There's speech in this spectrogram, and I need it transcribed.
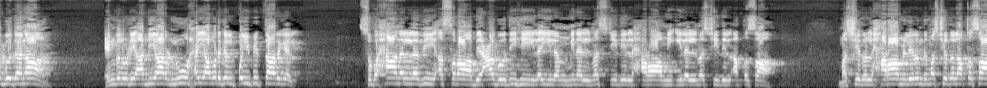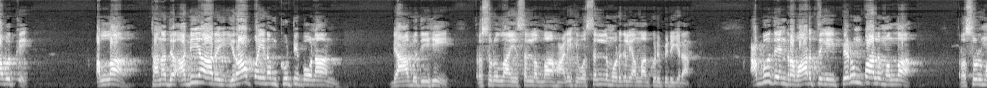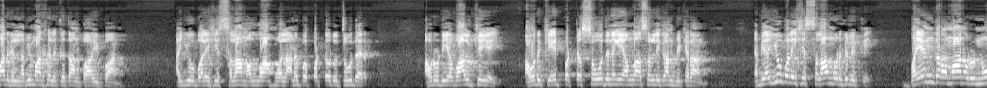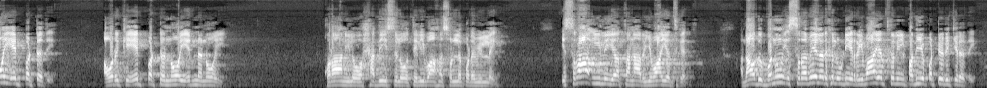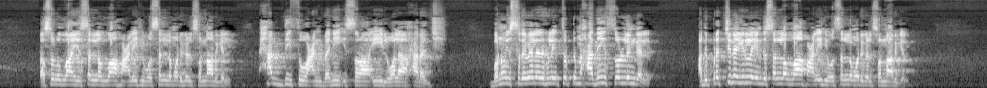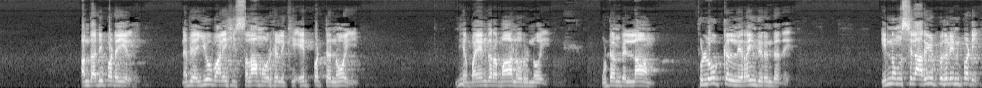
அபுதனா. எங்களுடைய அடியார் நூஹை அவர்கள் பொய்ப்பித்தார்கள். சுபஹானல்லதி அஸ்ரா பிஅபுதிஹி லைலம் மினல் மஸ்ஜிதில் ஹராமி இலல் மஸ்ஜிதில் அக்ஸா. மஸ்ஜிதுல் ஹராமில் இருந்து மஸ்ஜிதுல் அக்ஸாவுக்கு அல்லாஹ் தனது அடியாரை இரா பயணம் கூட்டி போனான். பியாபுதிஹி ரசூலுல்லாஹி ஸல்லல்லாஹு அலைஹி வஸல்லம் அவர்களை அல்லாஹ் குறிப்பிடுகிறான். அபுத் என்ற வார்த்தையை பெரும்பாலும் அல்லாஹ் ரசூல்மார்கள் நபிமார்களுக்கு தான் பாவிப்பான். ஐயூப் அலஹி சலாம் அல்லாஹுவால் அனுப்பப்பட்ட ஒரு தூதர். அவருடைய வாழ்க்கையை அவருக்கு ஏற்பட்ட சோதனையை அல்லாஹ் சொல்லி காண்பிக்கிறான். நபி ஐயூப் அலஹி ஸலாம் அவர்களுக்கு பயங்கரமான ஒரு நோய் ஏற்பட்டது. அவருக்கு ஏற்பட்ட நோய் என்ன நோய்? குரானிலோ ஹதீஸிலோ தெளிவாக சொல்லப்படவில்லை. இஸ்ராஈலியா தனா ரிவாயத்துகள். அதாவது பனு இஸ்ரவேலர்களுடைய ரிவாயத்களில் பதியப்பட்டிருக்கிறது. ரசூலுல்லாஹி ஸல்லல்லாஹு அலைஹி வஸல்லம் அவர்கள் சொன்னார்கள் ஹத்திது அன் பனி இஸ்ராயில் வலா ஹரஜ். பனு இஸ்ரவேலர்களை தொட்டும் ஹதீஸ் சொல்லுங்கள். அது பிரச்சனை இல்லை என்று சல்லல்லாஹு அலைஹி வஸல்லம் அவர்கள் சொன்னார்கள். அந்த அடிப்படையில் நபி ஐயூப் அலிஹி இஸ்லாம் அவர்களுக்கு ஏற்பட்ட நோய் மிக பயங்கரமான ஒரு நோய். உடம்பெல்லாம் புழுக்கள் நிறைந்திருந்தது. இன்னும் சில அறிவிப்புகளின்படி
